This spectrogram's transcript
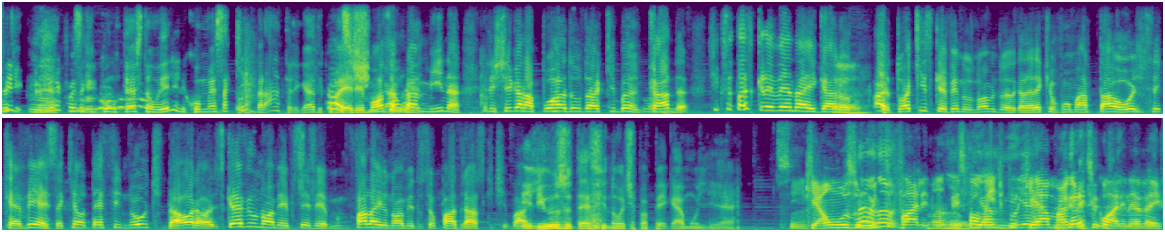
Coisa que, primeira coisa que contestam ele, ele começa a quebrar, tá ligado? Ah, começa a ele mostra pra mina, ele chega na porra do, da arquibancada. O que, que você tá escrevendo aí, garoto? É. Ah, eu tô aqui escrevendo o nome da galera que eu vou matar hoje. Você quer ver? Esse aqui é o Death Note, da hora, ó. Escreve o nome aí pra você ver. Fala aí o nome do seu padrasto que te bate. Ele usa o Death Note pra pegar a mulher. Sim. Que é um uso Não, muito não. válido, Mano, principalmente a porque é a Margaret Qualley, né, velho?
